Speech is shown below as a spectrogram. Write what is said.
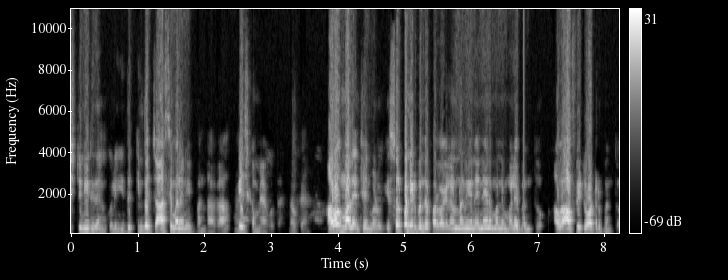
ಇಷ್ಟು ನೀರಿದೆ ಅನ್ಕೊಳ್ಳಿ ಇದಕ್ಕಿಂತ ಜಾಸ್ತಿ ಮಳೆ ನೀರು ಬಂದಾಗ ಪಿ ಎಚ್ ಕಮ್ಮಿ ಆಗುತ್ತೆ. ಓಕೆ ಅವಾಗ ಮಳೆ ಚೇಂಜ್ ಮಾಡಬೇಕು. ಸ್ವಲ್ಪ ನೀರು ಬಂದ್ರೆ ಪರವಾಗಿಲ್ಲ ನನಗೆ ನೆನ್ನೆ ಮೊನ್ನೆ ಮಳೆ ಬಂತು ಅವಾಗ ಹಾಫ್ ಲೀಟ್ ವಾಟರ್ ಬಂತು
